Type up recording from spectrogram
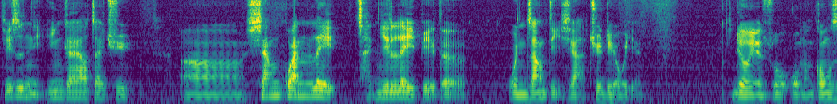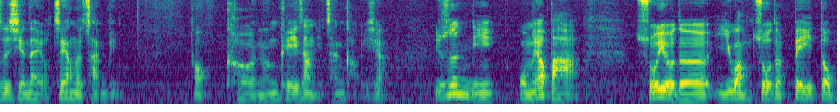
其实你应该要再去呃相关类产业类别的文章底下去留言，留言说我们公司现在有这样的产品，哦，可能可以让你参考一下。比如说你我们要把所有的以往做的被动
